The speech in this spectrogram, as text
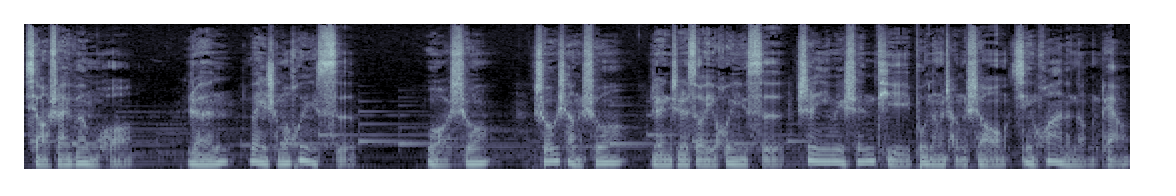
小帅问我：“人为什么会死？”我说：“书上说，人之所以会死，是因为身体不能承受进化的能量。”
